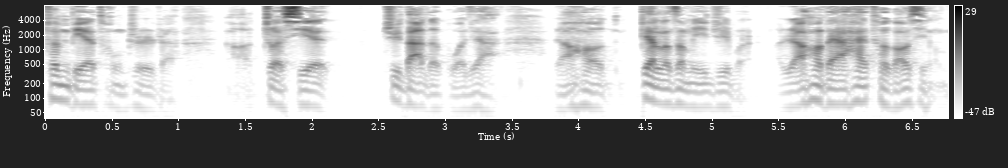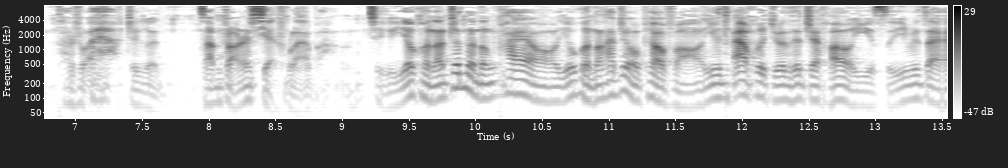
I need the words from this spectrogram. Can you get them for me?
分别统治着啊这些巨大的国家，然后编了这么一剧本。然后大家还特高兴，他说：“哎呀，这个咱们找人写出来吧，这个有可能真的能拍哦，有可能还真有票房，因为大家会觉得这好有意思。因为在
